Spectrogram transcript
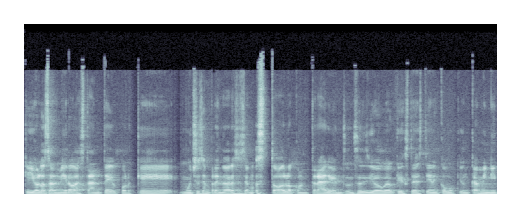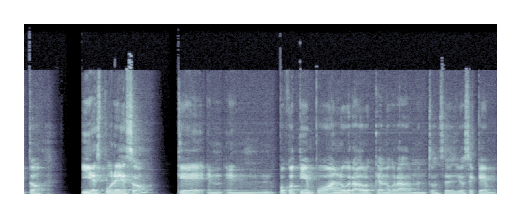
que yo los admiro bastante porque muchos emprendedores hacemos todo lo contrario. Entonces yo veo que ustedes tienen como que un caminito y es por eso que en, poco tiempo han logrado lo que han logrado. Entonces yo sé que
